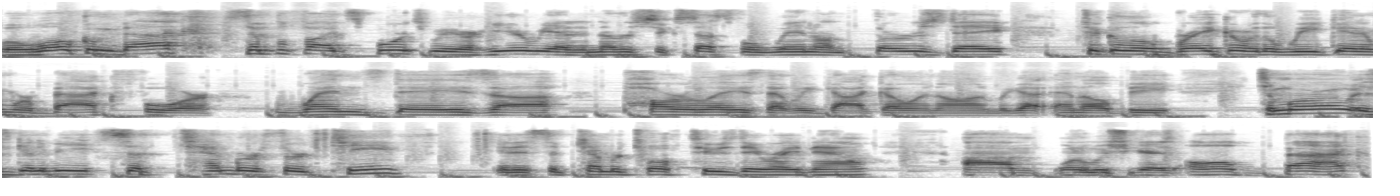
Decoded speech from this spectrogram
Well, welcome back. Simplified Sports, we are here. We had another successful win on Thursday. Took a little break over the weekend, and we're back for Wednesday's uh, parlays that we got going on. We got MLB. Tomorrow is going to be September 13th. It is September 12th, Tuesday, right now. Um, Want to wish you guys all back.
